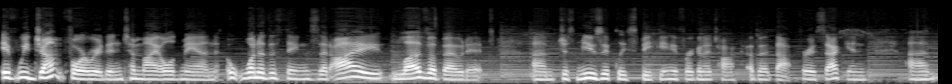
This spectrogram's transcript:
if we jump forward into My Old Man, one of the things that I love about it, um, just musically speaking, if we're going to talk about that for a second, um,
